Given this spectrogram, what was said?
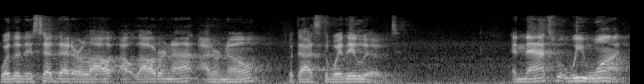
Whether they said that out loud or not, I don't know, but that's the way they lived. And that's what we want.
